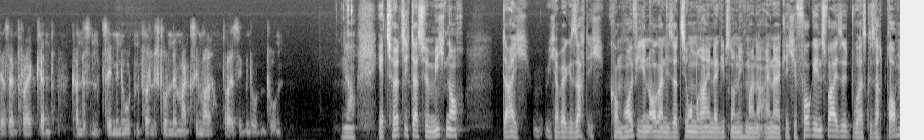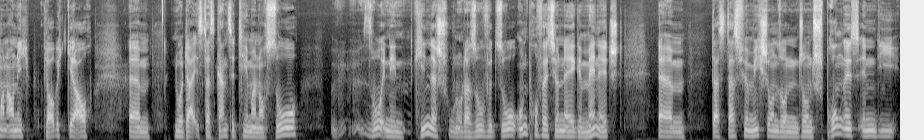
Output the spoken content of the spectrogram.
der sein Projekt kennt, kann das in zehn Minuten, Viertelstunde, maximal 30 Minuten tun. Ja, jetzt hört sich das für mich noch, da ich, ich habe ja gesagt, ich komme häufig in Organisationen rein, da gibt es noch nicht mal eine einheitliche Vorgehensweise. Du hast gesagt, braucht man auch nicht, glaube ich dir auch. Ähm, nur da ist das ganze Thema noch so, so in den Kinderschuhen oder so, wird so unprofessionell gemanagt, ähm, dass das für mich schon so ein, so ein Sprung ist in die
